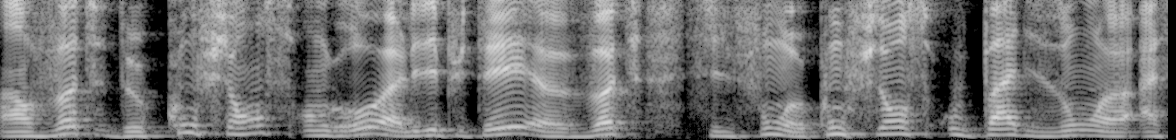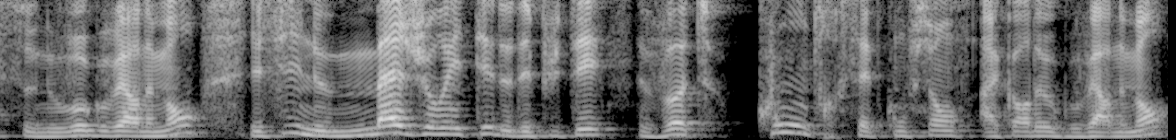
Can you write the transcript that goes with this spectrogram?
un vote de confiance. En gros, les députés votent s'ils font confiance ou pas, disons, à ce nouveau gouvernement. Et si une majorité de députés votent contre cette confiance accordée au gouvernement,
